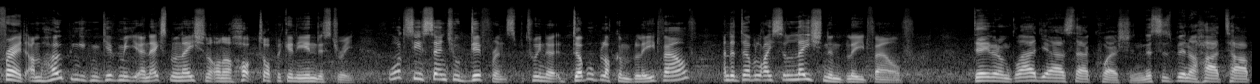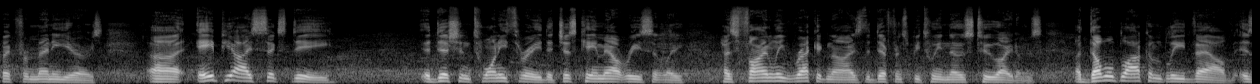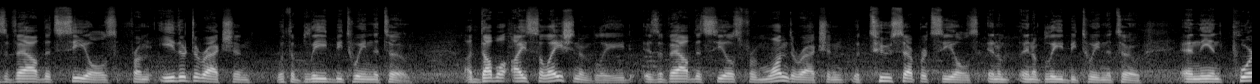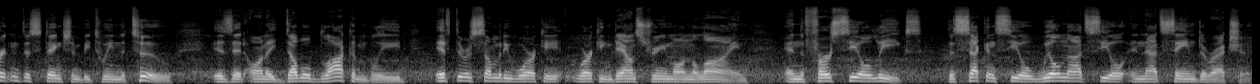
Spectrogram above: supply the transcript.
Fred, I'm hoping you can give me an explanation on a hot topic in the industry. What's the essential difference between a double block and bleed valve and a double isolation and bleed valve? David, I'm glad you asked that question. This has been a hot topic for many years. Uh, API 6D edition 23 that just came out recently has finally recognized the difference between those two items. A double block and bleed valve is a valve that seals from either direction with a bleed between the two. A double isolation and bleed is a valve that seals from one direction with two separate seals in a, in a bleed between the two. And the important distinction between the two is that on a double block and bleed, if there is somebody working, working downstream on the line and the first seal leaks, the second seal will not seal in that same direction.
